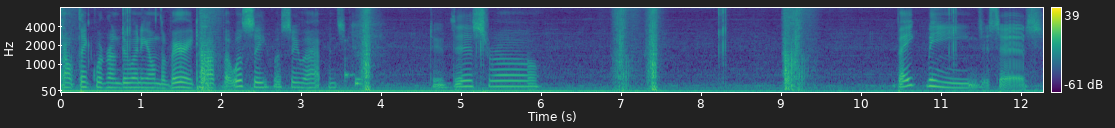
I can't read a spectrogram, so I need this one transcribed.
don't think we're going to do any on the very top, but we'll see. We'll see what happens. Do this row. Baked beans, it says.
